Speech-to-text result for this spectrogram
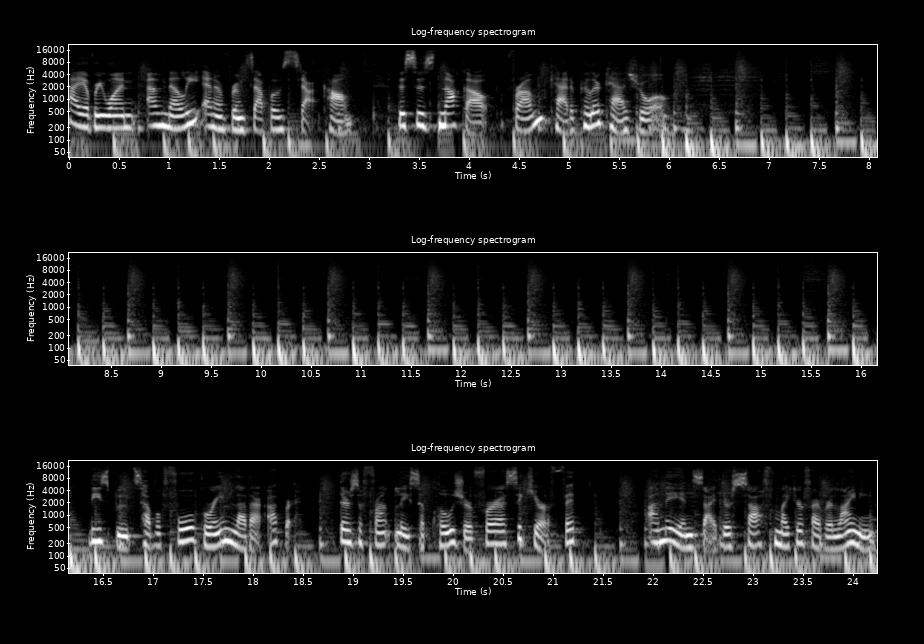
Hi everyone, I'm Nellie and I'm from Zappos.com. This is Knockout from Caterpillar Casual. These boots have a full grain leather upper. There's a front lace-up closure for a secure fit. On the inside, there's soft microfiber lining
